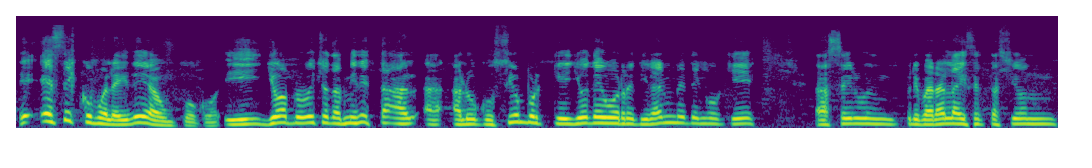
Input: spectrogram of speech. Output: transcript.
E- Esa es como la idea un poco. Y yo aprovecho también esta al- alocución porque yo debo retirarme, tengo que hacer un, preparar la disertación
